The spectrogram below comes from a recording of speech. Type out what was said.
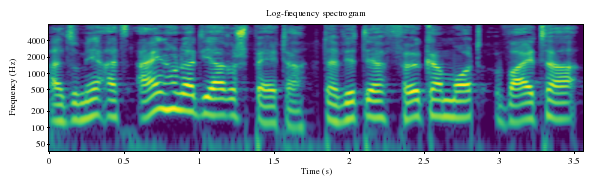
also mehr als 100 Jahre später, da wird der Völkermord weiter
